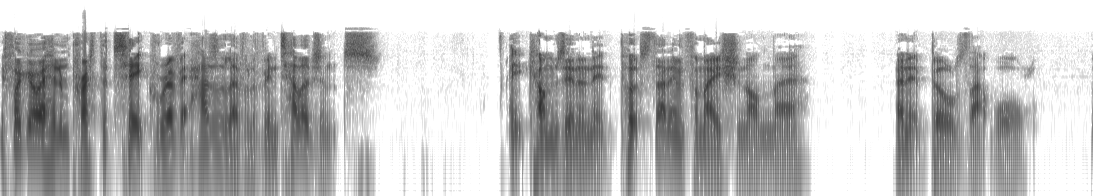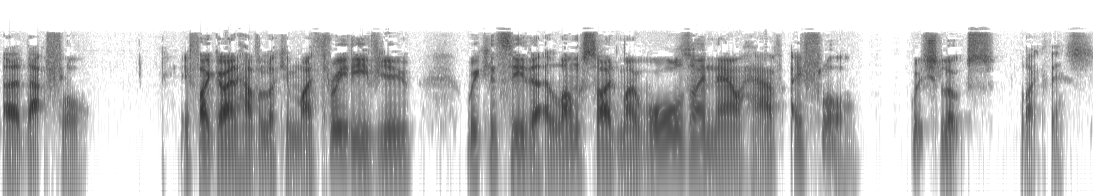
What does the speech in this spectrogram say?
If I go ahead and press the tick, Revit has a level of intelligence. It comes in and it puts that information on there and it builds that wall, uh, that floor. If I go and have a look in my 3D view, we can see that alongside my walls, I now have a floor, which looks like this.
